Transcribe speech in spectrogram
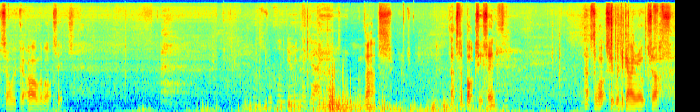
So we've got all the what's it. That's that's the box it's in. That's the what's it with the guy ropes off.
